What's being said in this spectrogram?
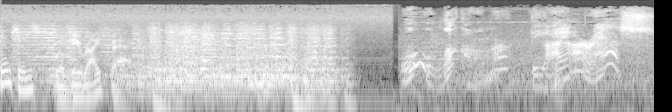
Simpsons We'll be right back. Ooh, look, Homer. The IRS.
